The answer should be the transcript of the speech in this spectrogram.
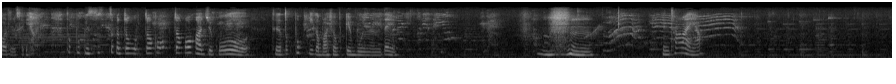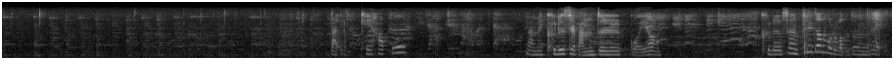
꺼주세요. 떡볶이 소스가 적어, 적어, 적어가지고 되게 떡볶이가 맛이 없게 보이는데 음, 괜찮아요. 딱 이렇게 하고 그다음에 그릇을 만들 거예요. 그릇은 필점으로 만드는데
